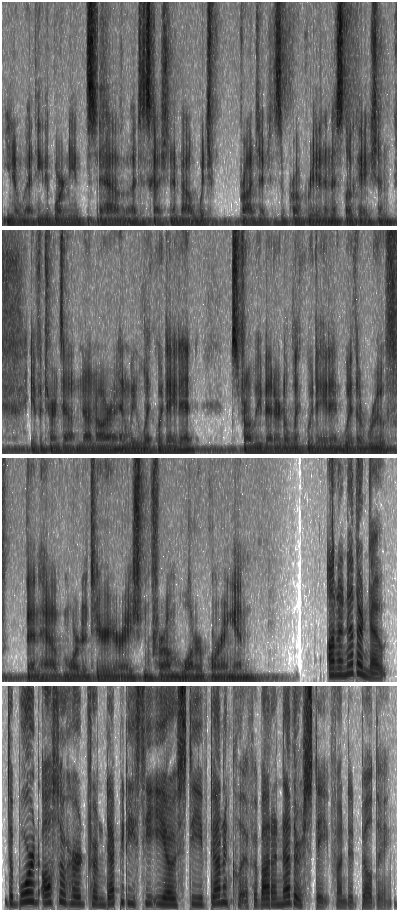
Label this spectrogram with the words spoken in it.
you know, I think the board needs to have a discussion about which project is appropriate in this location. If it turns out none are, and we liquidate it, it's probably better to liquidate it with a roof than have more deterioration from water pouring in. On another note, the board also heard from Deputy CEO Steve Dunnicliff about another state funded building.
